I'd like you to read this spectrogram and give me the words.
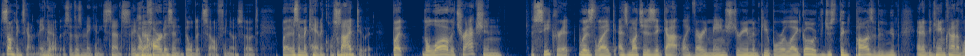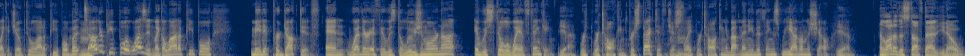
something's got to make all this. It doesn't make any sense. You know, car doesn't build itself. You know, so it's but there's a mechanical side to it. But the law of attraction, the secret was like as much as it got like very mainstream and people were like, oh, if you just think positive, and it became kind of like a joke to a lot of people. But to mm-hmm. other people, it wasn't. Like a lot of people made it productive. And whether if it was delusional or not, it was still a way of thinking. Yeah. We're, we're talking perspective, just mm-hmm. like we're talking about many of the things we have on the show. Yeah. A lot of the stuff that, you know,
